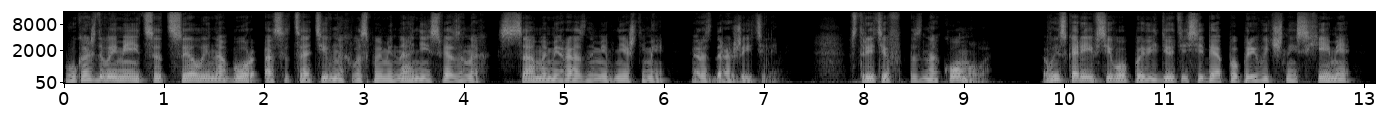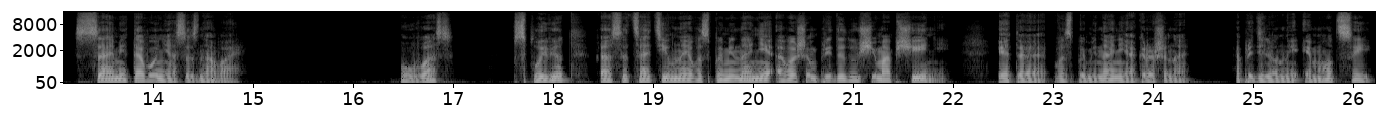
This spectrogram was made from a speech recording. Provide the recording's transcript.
У каждого имеется целый набор ассоциативных воспоминаний, связанных с самыми разными внешними раздражителями. Встретив знакомого, вы, скорее всего, поведете себя по привычной схеме, сами того не осознавая. У вас всплывет ассоциативное воспоминание о вашем предыдущем общении, это воспоминание окрашено определенной эмоцией,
